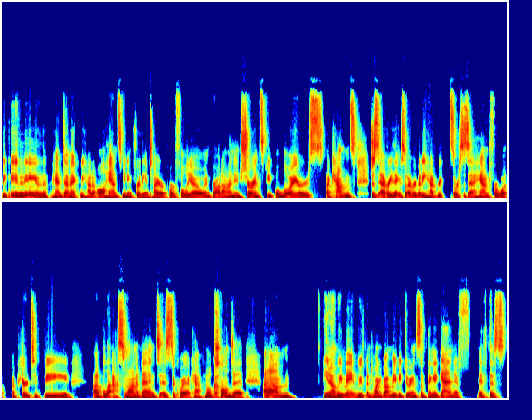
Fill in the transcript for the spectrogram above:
the beginning of the pandemic, we had an all hands meeting for the entire portfolio and brought on insurance people, lawyers, accountants, just everything. So everybody had resources at hand for what appeared to be a black swan event, as Sequoia Capital called it. Um, you know, we may we've been talking about maybe doing something again if if this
